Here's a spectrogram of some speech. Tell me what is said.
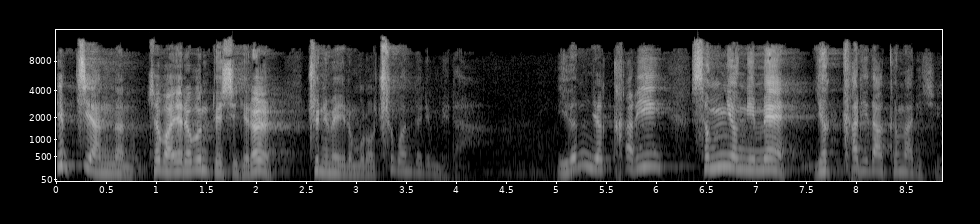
입지 않는 저와 여러분 되시기를 주님의 이름으로 축원드립니다. 이런 역할이 성령님의 역할이다 그 말이지요.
